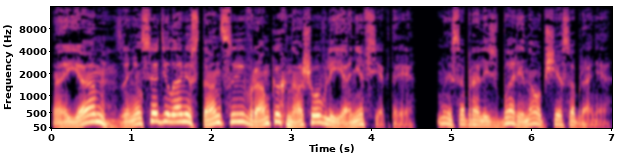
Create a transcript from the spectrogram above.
А я занялся делами станции в рамках нашего влияния в секторе. Мы собрались в баре на общее собрание.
